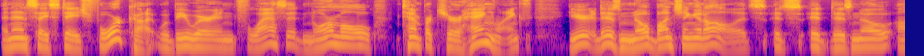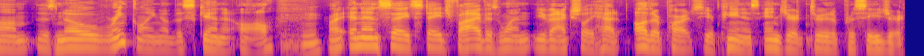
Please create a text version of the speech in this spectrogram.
And then say stage four cut would be where in flaccid, normal temperature hang length, you're, there's no bunching at all. It's it's it there's no um, there's no wrinkling of the skin at all, right? And then say stage five is when you've actually had other parts of your penis injured through the procedure.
